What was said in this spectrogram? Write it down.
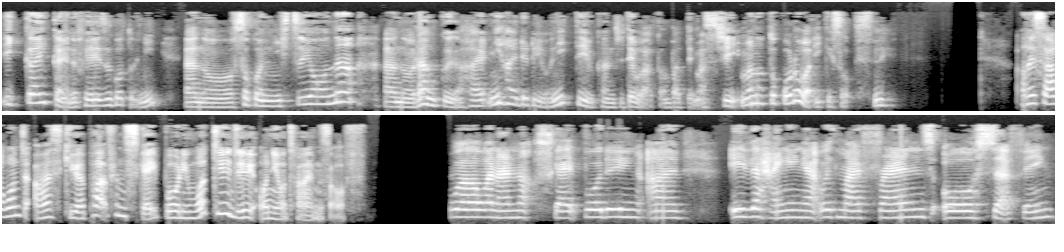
一回一回のフェーズごとに、あの、そこに必要な、あの、ランクが入に入れるようにっていう感じでは頑張ってますし、今のところはいけそうですね。Alyssa, I want to ask you, apart from skateboarding, what do you do on your times off? Well, when I'm not skateboarding, I'm either hanging out with my friends or surfing.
